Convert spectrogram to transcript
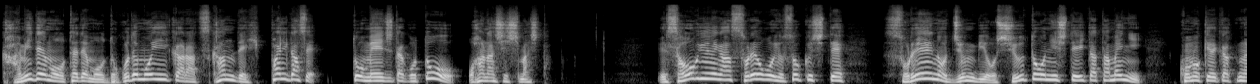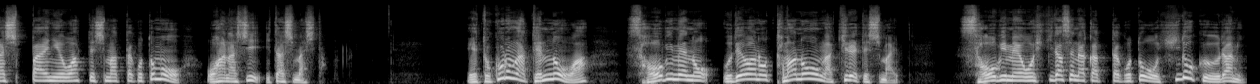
紙でも手でもどこでもいいから掴んで引っ張り出せと命じたことをお話ししました。サオビメがそれを予測して、それへの準備を周到にしていたために、この計画が失敗に終わってしまったこともお話しいたしました。えところが天皇は、サオビメの腕輪の玉の尾が切れてしまい、サオビメを引き出せなかったことをひどく恨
